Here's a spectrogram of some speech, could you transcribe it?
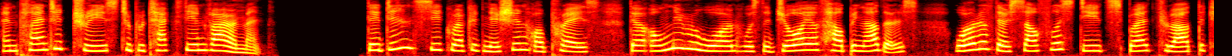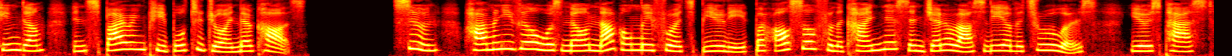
and planted trees to protect the environment. They didn't seek recognition or praise, their only reward was the joy of helping others. Word of their selfless deeds spread throughout the kingdom, inspiring people to join their cause. Soon, Harmonyville was known not only for its beauty but also for the kindness and generosity of its rulers. Years passed,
